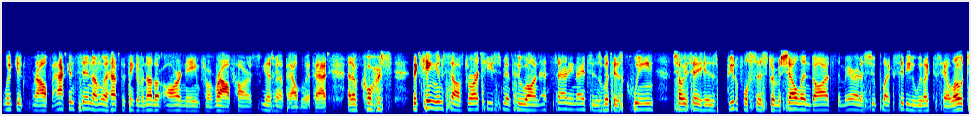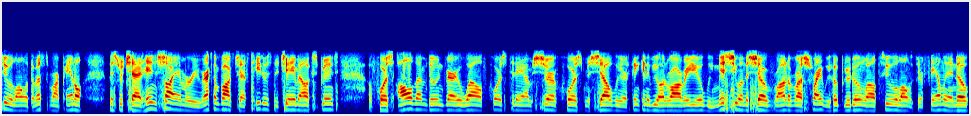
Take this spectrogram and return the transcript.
Wicked Ralph Atkinson. I'm going to have to think of another R name for Ralph. Horace. You guys are going to have to help me with that. And of course, the King himself, Gerard T. Smith, who on Saturday nights is with his queen, shall we say, his beautiful sister, Michelle Lynn Dodds, the mayor of Suplex City, who we'd like to say hello to, along with the rest of our panel, Mr. Chad Hinshaw, Emery Reckenbach, Jeff Teeters, the JML Experience. Of course, all of them doing very well. Of course, today I'm sure, of course, Michelle, we are thinking of you on Raw Radio. We miss you on the show. Rhonda Rush Wright, we hope you're doing well too, along with your family. I know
